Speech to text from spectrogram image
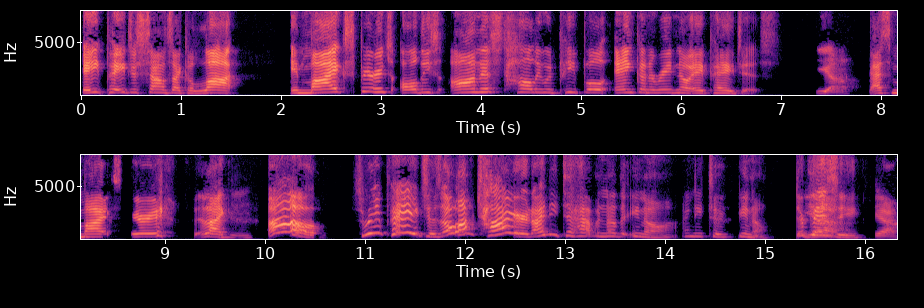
eight pages sounds like a lot. In my experience, all these honest Hollywood people ain't gonna read no eight pages. Yeah. That's my experience. like, Mhm. oh, three pages. Oh, I'm tired. I need to have another, you know, I need to, you know, they're Yeah. busy. Yeah.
